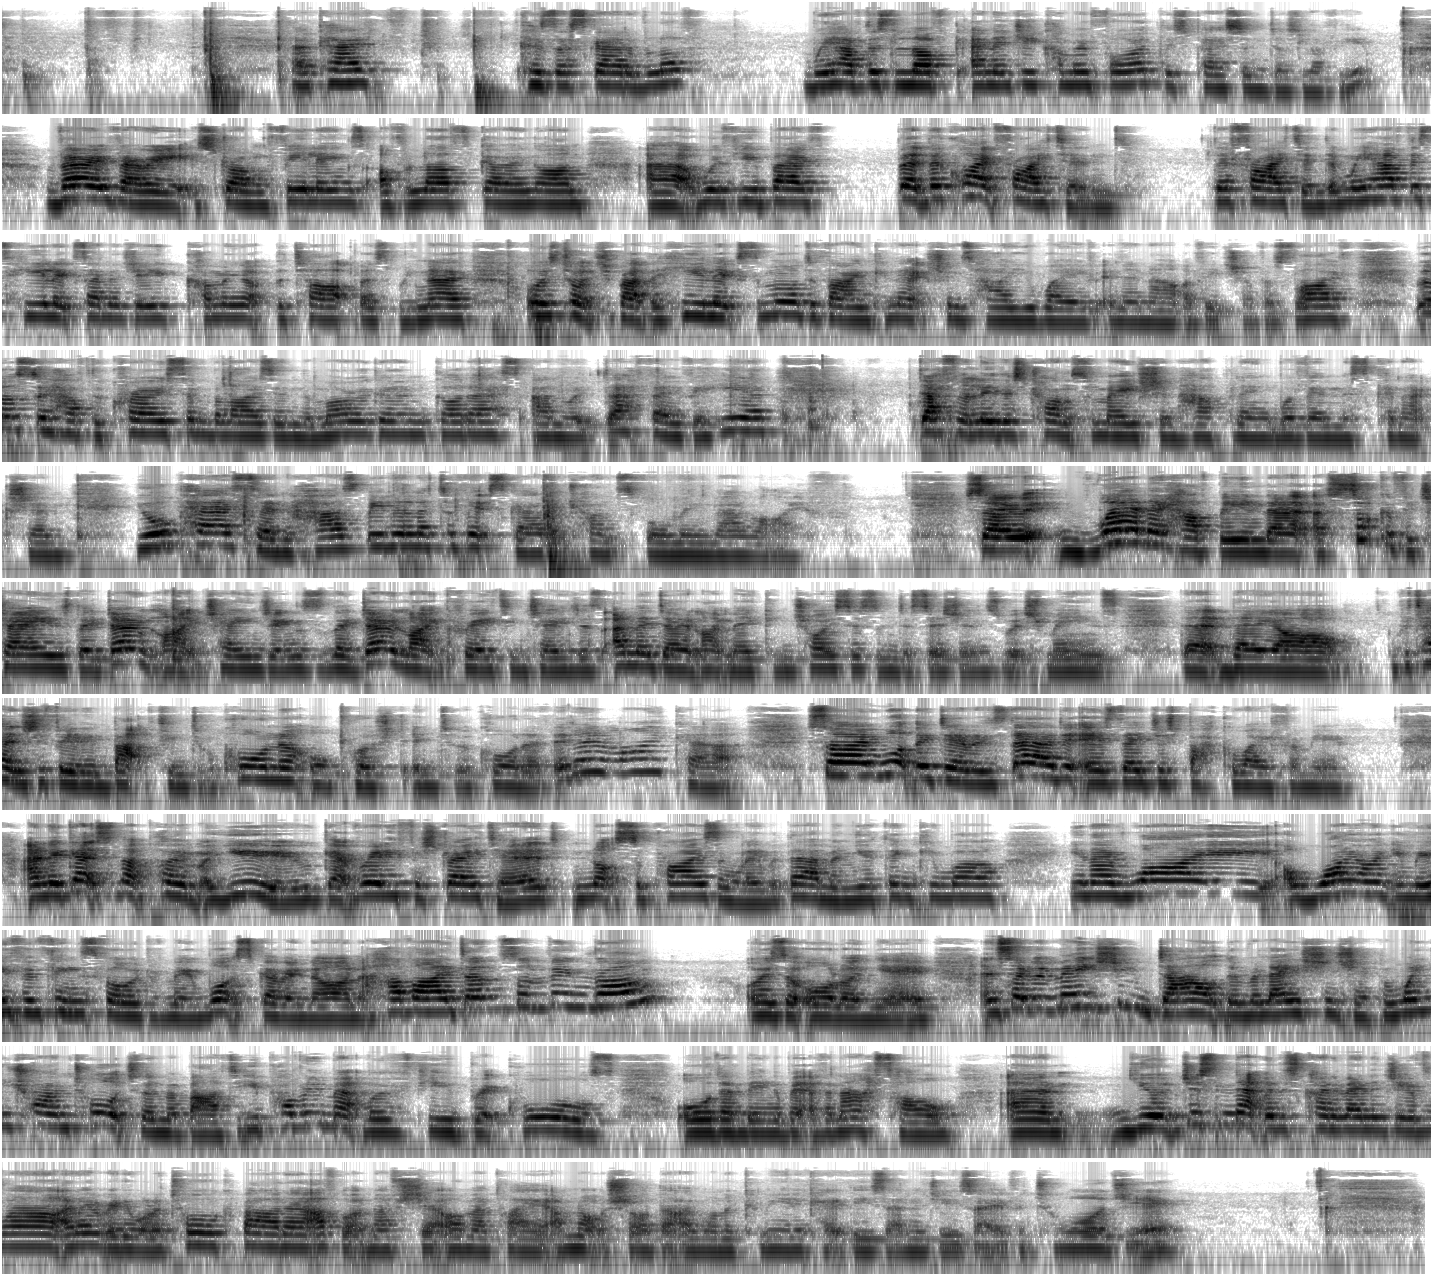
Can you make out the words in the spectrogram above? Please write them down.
okay? Because they're scared of love. We have this love energy coming forward. This person does love you. Very, very strong feelings of love going on uh, with you both, but they're quite frightened they're frightened. And we have this helix energy coming up the top, as we know. Always talked about the helix, the more divine connections, how you wave in and out of each other's life. We also have the crow symbolising the Morrigan goddess, and with death over here, definitely this transformation happening within this connection. Your person has been a little bit scared of transforming their life. So where they have been, they're a sucker for change. They don't like changing. They don't like creating changes and they don't like making choices and decisions, which means that they are potentially feeling backed into a corner or pushed into a corner. They don't like it. So what they do instead is they just back away from you. And it gets to that point where you get really frustrated, not surprisingly, with them. And you're thinking, well, you know, why, why aren't you moving things forward with me? What's going on? Have I done something wrong? Or is it all on you? And so it makes you doubt the relationship. And when you try and talk to them about it, you probably met with a few brick walls or them being a bit of an asshole. Um, you're just met with this kind of energy of, well, I don't really want to talk about it. I've got enough shit on my plate. I'm not sure that I want to communicate these energies over towards you.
